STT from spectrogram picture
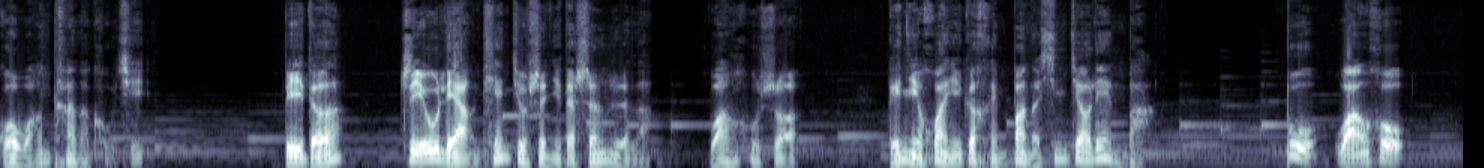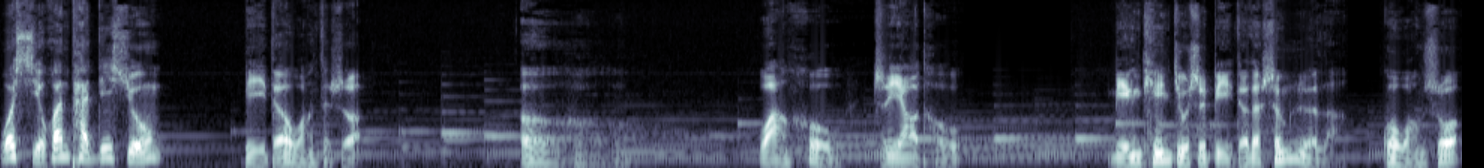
国王叹了口气。彼得，只有两天就是你的生日了。王后说。给你换一个很棒的新教练吧。不，王后，我喜欢泰迪熊。彼得王子说。哦，王后直摇头。明天就是彼得的生日了。国王说：“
